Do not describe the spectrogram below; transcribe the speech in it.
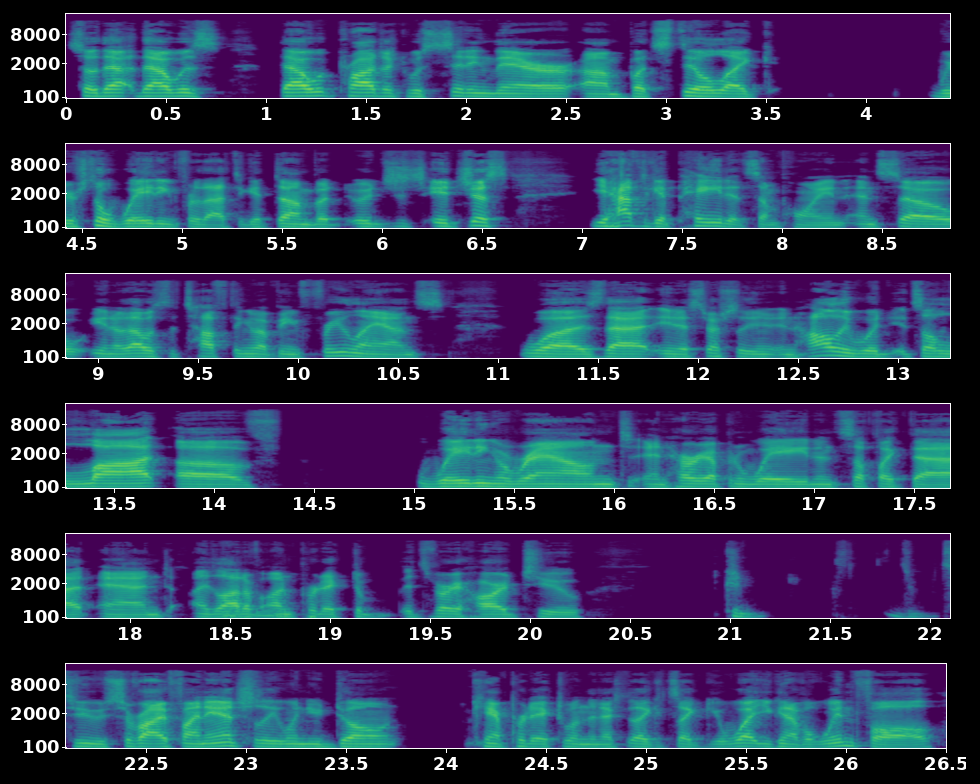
so that that was that project was sitting there, um, but still like we were still waiting for that to get done. But it just it just you have to get paid at some point, and so you know that was the tough thing about being freelance was that you know, especially in Hollywood, it's a lot of waiting around and hurry up and wait and stuff like that, and a lot of Mhm. unpredictable. It's very hard to to survive financially when you don't can't predict when the next like it's like you what you can have a windfall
